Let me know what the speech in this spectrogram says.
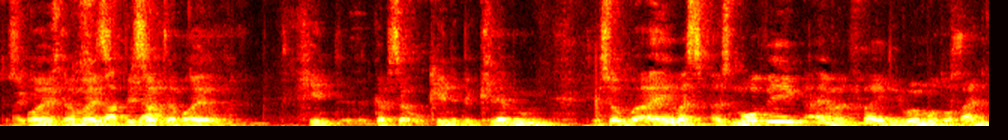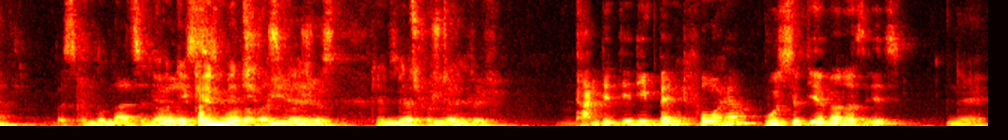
Das war ja damals, wie gesagt, da war ja gab es ja auch keine Beklemmung. Die sagen, ey, was aus Norwegen, einwandfrei, die holen wir doch ran. Was internationales, Ja, die das doch was. Frisches. Selbstverständlich. Kanntet ihr die Band vorher? Wusstet ihr, wer das ist? Nee.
